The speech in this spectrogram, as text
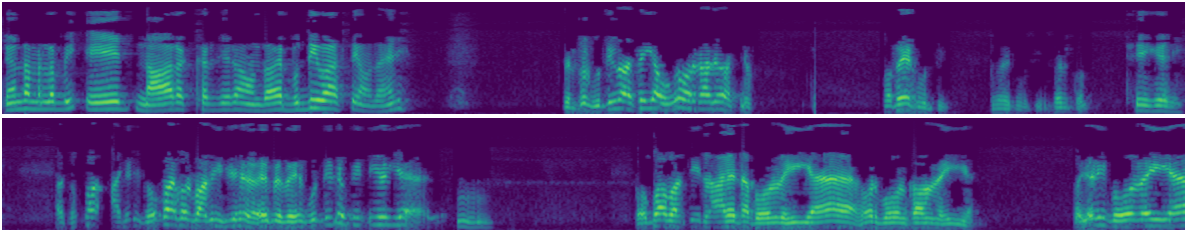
ਕਹਿੰਦਾ ਮਤਲਬ ਵੀ ਇਹ ਨਾਰ ਅੱਖਰ ਜਿਹੜਾ ਆਉਂਦਾ ਹੈ ਬੁੱਧੀ ਵਾਸਤੇ ਆਉਂਦਾ ਹੈ ਜੀ। ਬਿਲਕੁਲ ਬੁੱਧੀ ਵਾਸਤੇ ਹੀ ਆਊਗਾ ਹੋਰ ਕਾਦੇ ਵਾਸਤੇ? ਵਿਵੇਕ ਬੁੱਧੀ ਵਿਵੇਕ ਬੁੱਧੀ ਬਿਲਕੁਲ। ਠੀਕ ਹੈ ਜੀ। ਸੋਭਾ ਆ ਜਿਹੜੀ ਸੋਭਾ ਗੁਰਬਾਣੀ ਜੀ ਵਿਵੇਕ ਬੁੱਧੀ ਤੋਂ ਕੀਤੀ ਹੋਈ ਹੈ। ਸੋਭਾ ਵਰਤੀ ਨਾਰੇ ਤਾਂ ਬੋਲ ਰਹੀ ਹੈ ਹੋਰ ਬੋਲ ਕੌਣ ਰਹੀ ਹੈ? ਉਹ ਜਿਹੜੀ ਬੋਲ ਰਹੀ ਹੈ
